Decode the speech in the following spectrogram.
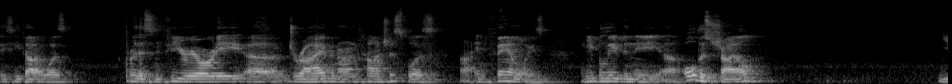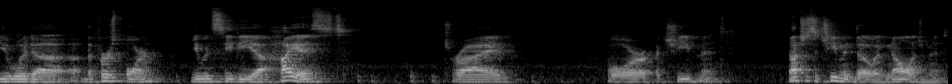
as he thought it was, for this inferiority uh, drive in our unconscious was uh, in families. He believed in the uh, oldest child, you would, uh, the firstborn, you would see the uh, highest drive for achievement. Not just achievement though, acknowledgement.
